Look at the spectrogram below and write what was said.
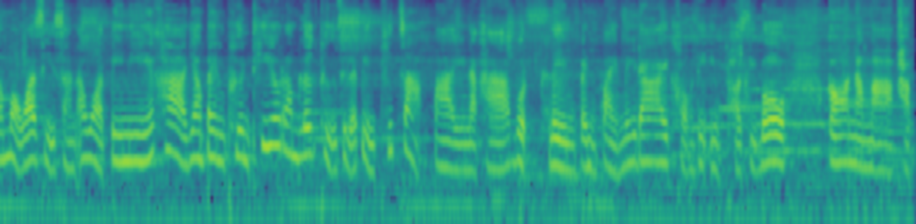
ต้องบอกว่าสีสันอวอร์ดปีนี้ค่ะ ยังเป็นพื้นที่รำลึกถึงศิลปินที่จากไปนะคะ บทเพลงเป็นไปไม่ได้ของ The Impossible ก็นำมาขับ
